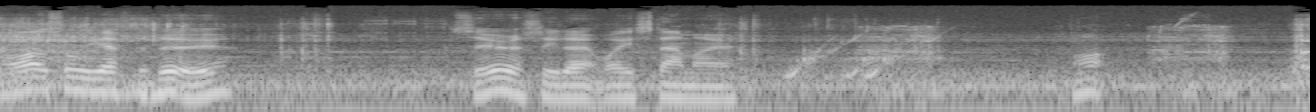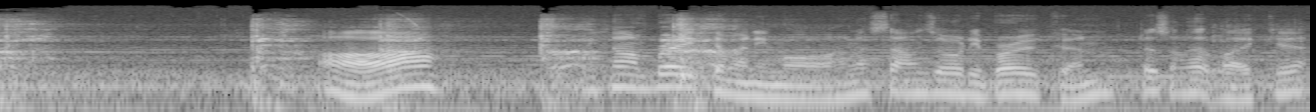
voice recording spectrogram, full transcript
Well, that's all you have to do. Seriously, don't waste ammo. What? Ah, you can't break them anymore unless that one's already broken. Doesn't look like it.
